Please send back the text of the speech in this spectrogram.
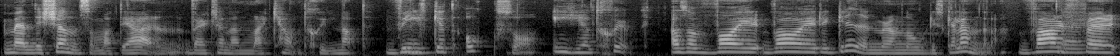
men det känns som att det är en, verkligen en markant skillnad. Vilket också är helt sjukt. Alltså vad är, vad är det grejen med de nordiska länderna? Varför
